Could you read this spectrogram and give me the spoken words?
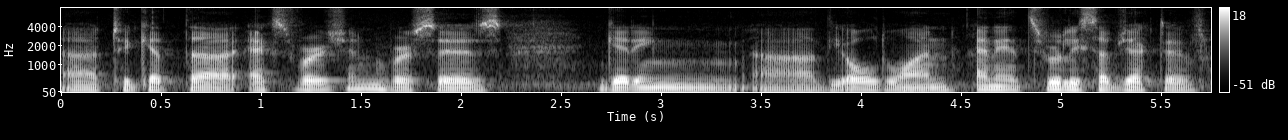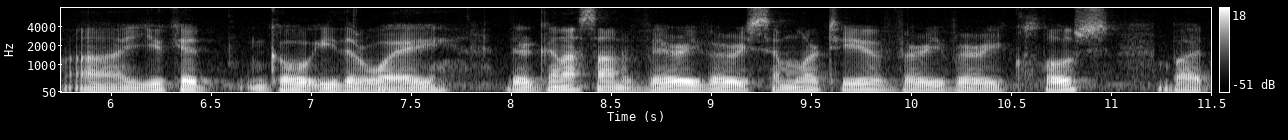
uh, to get the X version versus getting uh, the old one, and it's really subjective. Uh, you could go either way. They're gonna sound very, very similar to you, very, very close, but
